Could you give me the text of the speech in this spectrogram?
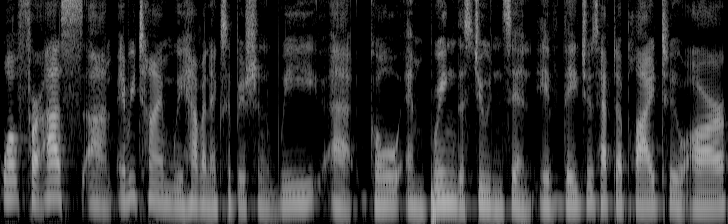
Well, for us, um, every time we have an exhibition, we uh, go and bring the students in. If they just have to apply to our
